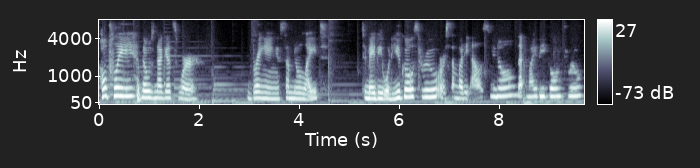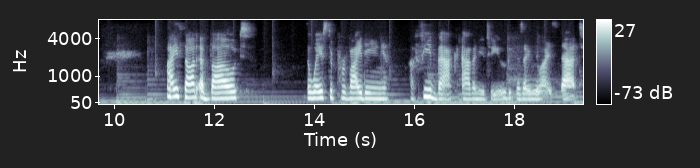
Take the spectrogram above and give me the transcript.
hopefully those nuggets were bringing some new light to maybe what you go through or somebody else you know that might be going through. I thought about the ways to providing a feedback avenue to you because I realized that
